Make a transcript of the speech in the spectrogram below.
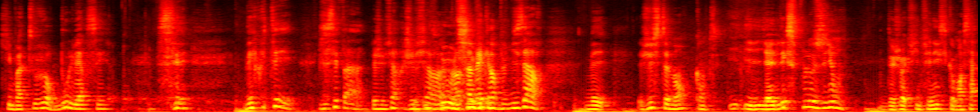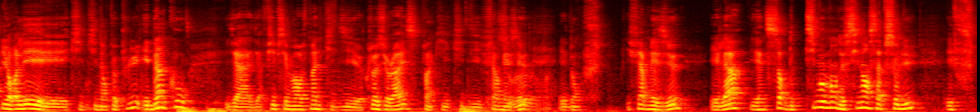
qui m'a toujours bouleversé. C'est... Mais écoutez, je sais pas, je vais faire, je vais faire Dis-nous un, un mec un peu bizarre. Mais justement, quand il, il y a l'explosion de Joaquin Phoenix qui commence à hurler et qui, qui n'en peut plus, et d'un coup, il y a, il y a Philip Seymour Hoffman qui dit euh, Close your eyes, enfin qui, qui dit ferme les yeux. Et donc, pff, il ferme les yeux. Et là, il y a une sorte de petit moment de silence absolu. Et pff,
